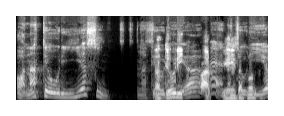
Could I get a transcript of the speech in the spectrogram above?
Ó, na teoria, sim. Na teoria, na teoria, claro, é, na teoria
